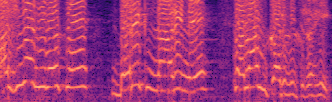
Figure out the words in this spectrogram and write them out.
આજના દિવસે દરેક નારીને સલામ કરવી જ રહી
